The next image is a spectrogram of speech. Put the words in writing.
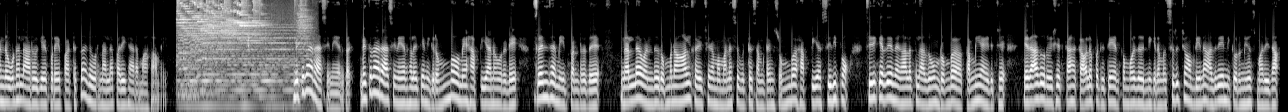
அந்த உடல் ஆரோக்கிய குறைபாட்டுக்கு அது ஒரு நல்ல பரிகாரமாக அமையும். மிதுன ராசி நேயர்கள். மிதுன ராசி நேயர்களுக்கு இன்றைக்கி ரொம்பவுமே ஹாப்பியான ஒரு டே. ஃப்ரெண்ட்ஸை மீட் பண்ணுறது நல்லா வந்து ரொம்ப நாள் கழித்து நம்ம மனசை விட்டு சம்டைம்ஸ் ரொம்ப ஹாப்பியாக சிரிப்போம். சிரிக்கிறதே இந்த காலத்தில் அதுவும் ரொம்ப கம்மியாயிடுச்சு. ஏதாவது ஒரு விஷயத்துக்காக கவலைப்பட்டுகிட்டே இருக்கும்போது இன்றைக்கி நம்ம சிரித்தோம் அப்படின்னா அதுவே இன்றைக்கி ஒரு நியூஸ் மாதிரி தான்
